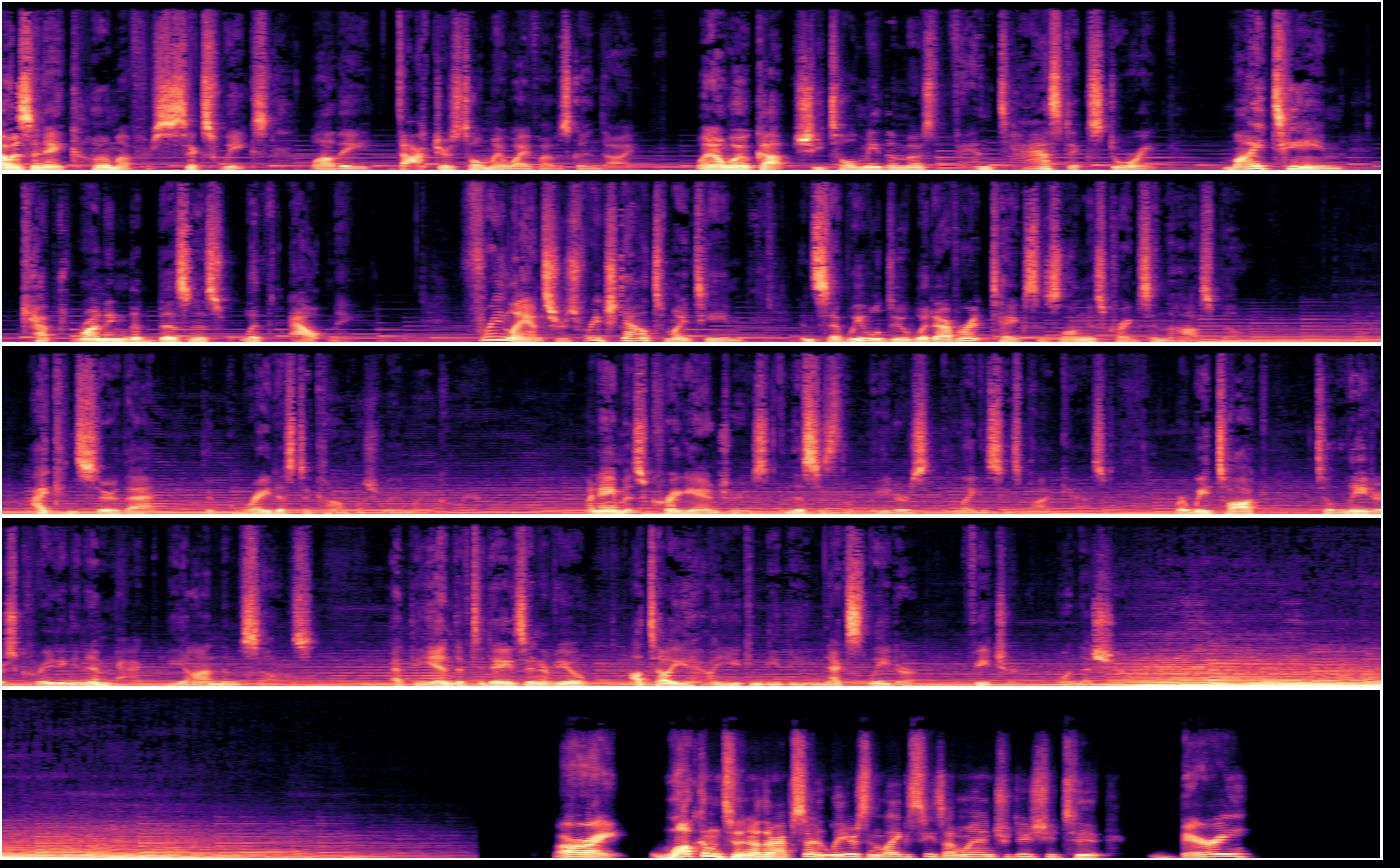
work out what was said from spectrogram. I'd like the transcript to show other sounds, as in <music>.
I was in a coma for six weeks while the doctors told my wife I was going to die. When I woke up, she told me the most fantastic story. My team kept running the business without me. Freelancers reached out to my team and said, We will do whatever it takes as long as Craig's in the hospital. I consider that the greatest accomplishment in my career. My name is Craig Andrews, and this is the Leaders and Legacies podcast, where we talk to leaders creating an impact beyond themselves. At the end of today's interview, I'll tell you how you can be the next leader featured on this show. All right. Welcome to another episode of Leaders and Legacies. I want to introduce you to Barry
